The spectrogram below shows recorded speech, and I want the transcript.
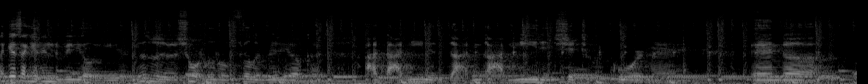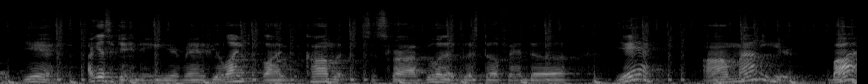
I guess I can end the video here. This was a short little filler video because I, I, needed I, I, needed shit to record, man. And uh, yeah, I guess I can end it here, man. If you like, like, comment, subscribe, do all that good stuff, and uh, yeah, I'm out of here. Bye.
